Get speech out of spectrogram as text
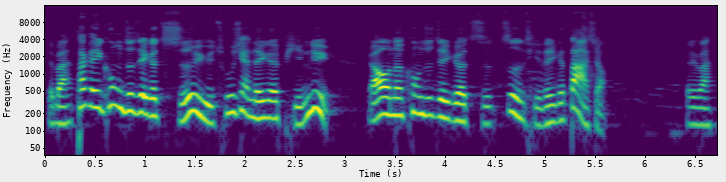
对吧？它可以控制这个词语出现的一个频率，然后呢，控制这个词字体的一个大小，对吧？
